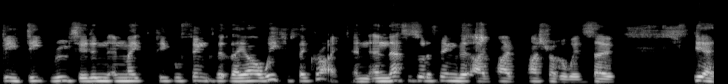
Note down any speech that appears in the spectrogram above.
be deep rooted and, and make people think that they are weak if they cry, and and that's the sort of thing that I I, I struggle with. So yeah,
